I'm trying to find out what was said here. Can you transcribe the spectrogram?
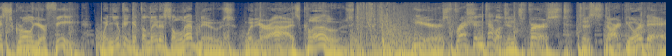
scroll your feed when you can get the latest celeb news with your eyes closed? Here's fresh intelligence first to start your day.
